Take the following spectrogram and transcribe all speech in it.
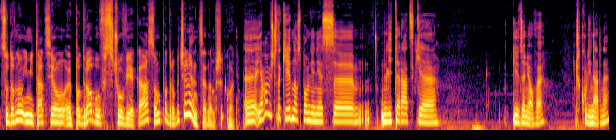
cudowną imitacją e, podrobów z człowieka są podroby cielęce na przykład. E, Ja mam jeszcze takie jedno wspomnienie z e, literackie, jedzeniowe, czy kulinarne.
